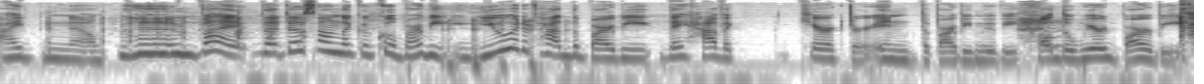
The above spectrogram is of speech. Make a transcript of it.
I know. but that does sound like a cool Barbie. You would have had the Barbie. They have a character in the Barbie movie called the Weird Barbie.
